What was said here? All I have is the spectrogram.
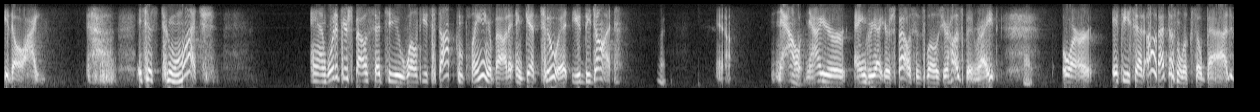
you know, I it's just too much." And what if your spouse said to you, "Well, if you'd stop complaining about it and get to it, you'd be done." Right. Yeah. Now, now you're angry at your spouse as well as your husband, right? Right. Or if he said, "Oh, that doesn't look so bad,"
